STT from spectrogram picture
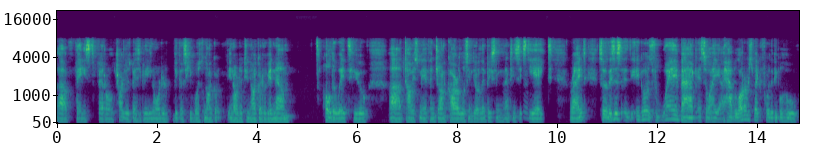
uh, faced federal charges basically in order because he was not go- in order to not go to Vietnam all the way to uh, Tommie Smith and John Carlos in the Olympics in 1968, mm-hmm. right? So this is it goes way back, and so I, I, have a lot of respect for the people who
